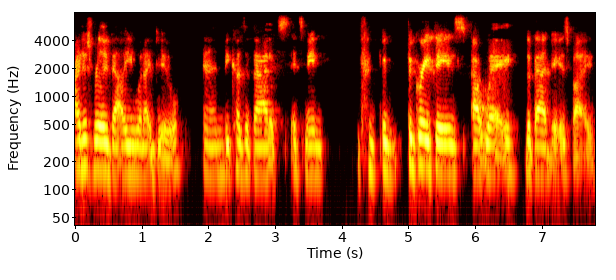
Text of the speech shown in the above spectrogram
I just really value what I do. And because of that, it's, it's made the, the great days outweigh the bad days by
